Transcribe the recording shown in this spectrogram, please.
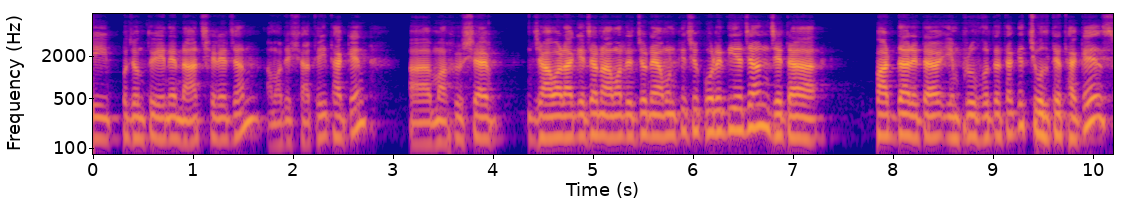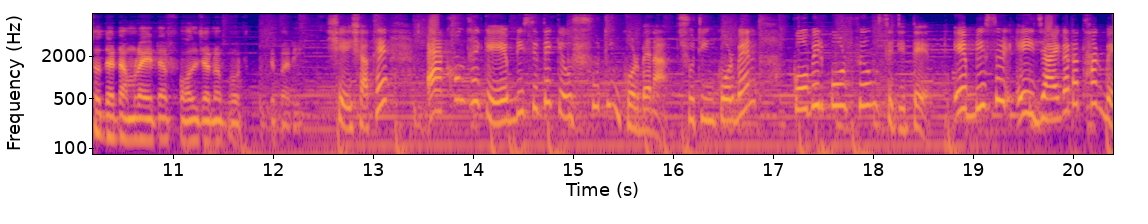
এই পর্যন্ত এনে না ছেড়ে যান, আমাদের সাথেই থাকেন। মাহফুজ সাহেব যাওয়ার আগে যেন আমাদের জন্য এমন কিছু করে দিয়ে যান, যেটা ফার্দার এটা ইমপ্রুভ হতে থাকে চলতে থাকে সো দ্যাট আমরা এটার ফল যেন ভোট করতে পারি। সেই সাথে এখন থেকে এফডিসিতে কেউ শুটিং করবে না। শুটিং করবেন কবিরপুর ফিল্ম সিটিতে এফডিসির এই জায়গাটা থাকবে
